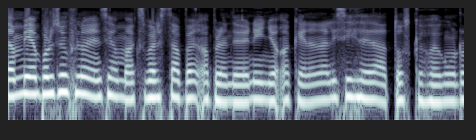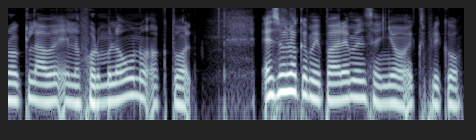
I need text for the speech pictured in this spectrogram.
También por su influencia, Max Verstappen aprendió de niño aquel análisis de datos que juega un rol clave en la Fórmula 1 actual. Eso es lo que mi padre me enseñó, explicó.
